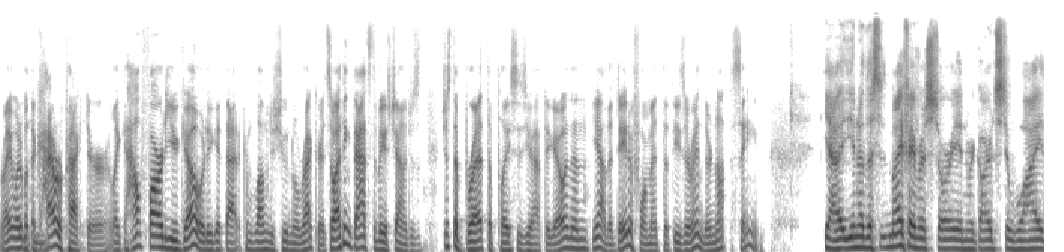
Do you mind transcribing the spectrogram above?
right? What about mm-hmm. the chiropractor? Like, how far do you go to get that longitudinal record? So I think that's the biggest challenge is just the breadth of places you have to go, and then yeah, the data format that these are in, they're not the same. Yeah, you know, this is my favorite story in regards to why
